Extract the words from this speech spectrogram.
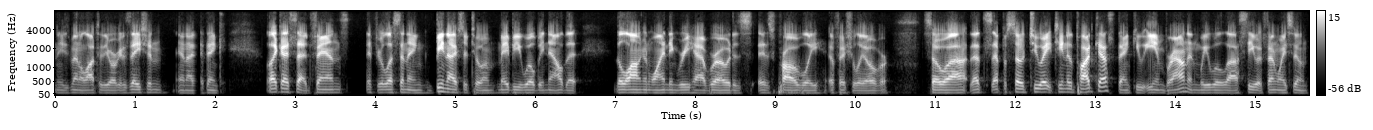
and he's meant a lot to the organization. And I think, like I said, fans, if you're listening, be nicer to him. Maybe you will be now that the long and winding rehab road is is probably officially over. So uh, that's episode 218 of the podcast. Thank you, Ian Browne, and we will uh, see you at Fenway soon.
